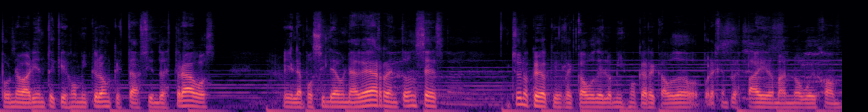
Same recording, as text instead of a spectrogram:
por una variante que es Omicron que está haciendo estragos, eh, la posibilidad de una guerra, entonces yo no creo que recaude lo mismo que recaudó, por ejemplo, Spider-Man No Way Home.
